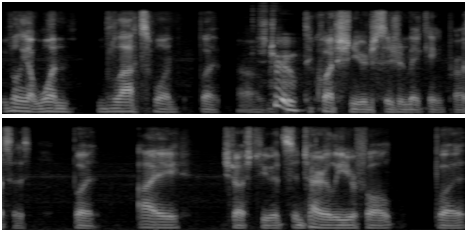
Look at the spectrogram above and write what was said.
we've only got one, the last one, um, it's true. to question your decision making process. But I trust you. It's entirely your fault. But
